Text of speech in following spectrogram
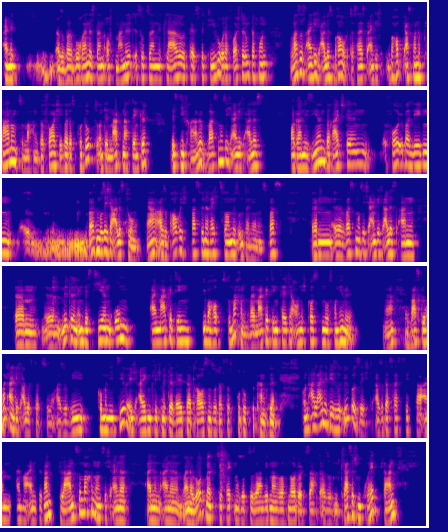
eine, also woran es dann oft mangelt, ist sozusagen eine klare Perspektive oder Vorstellung davon, was es eigentlich alles braucht. Das heißt eigentlich überhaupt erstmal eine Planung zu machen, bevor ich über das Produkt und den Markt nachdenke, ist die Frage, was muss ich eigentlich alles organisieren, bereitstellen, vorüberlegen, äh, was muss ich da alles tun? Ja, also brauche ich was für eine Rechtsform des Unternehmens? Was, ähm, äh, was muss ich eigentlich alles an ähm, äh, Mitteln investieren, um ein Marketing überhaupt zu machen, weil Marketing fällt ja auch nicht kostenlos vom Himmel. Ja? Was gehört eigentlich alles dazu? Also wie kommuniziere ich eigentlich mit der Welt da draußen, so dass das Produkt bekannt wird? Und alleine diese Übersicht, also das heißt, sich da einem, einmal einen Gesamtplan zu machen und sich eine, eine, eine, eine Roadmap zu decken, sozusagen, wie man so auf Norddeutsch sagt, also einen klassischen Projektplan,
